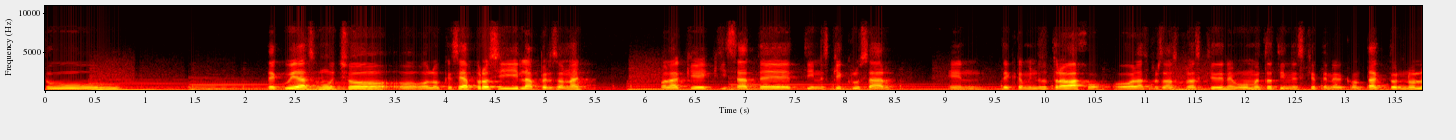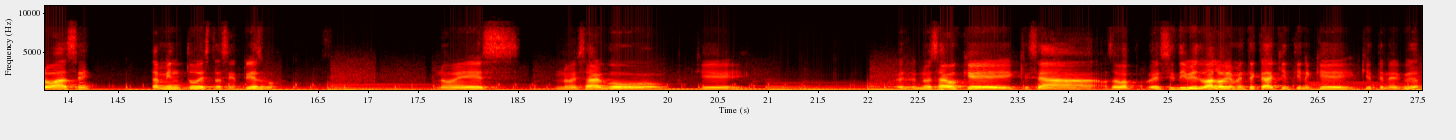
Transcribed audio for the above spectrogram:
tú te cuidas mucho o, o, lo que sea, pero si la persona con la que quizá te tienes que cruzar de camino a tu trabajo o las personas con las que en algún momento tienes que tener contacto no lo hace, también tú estás en riesgo. No es, no es algo que eh, no es algo que, que sea, o sea, es individual, obviamente cada quien tiene que, que, tener cuidado,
